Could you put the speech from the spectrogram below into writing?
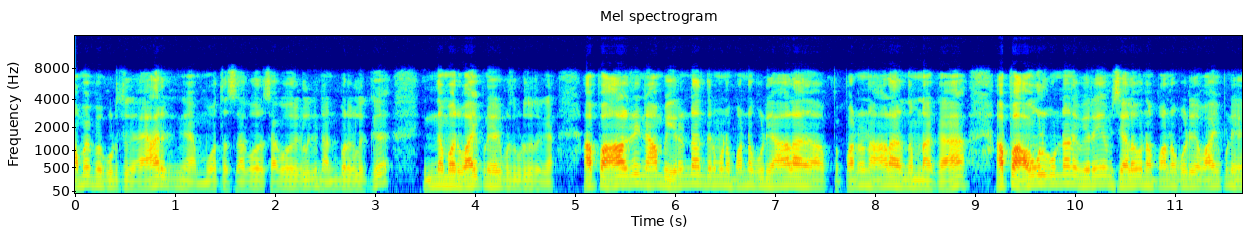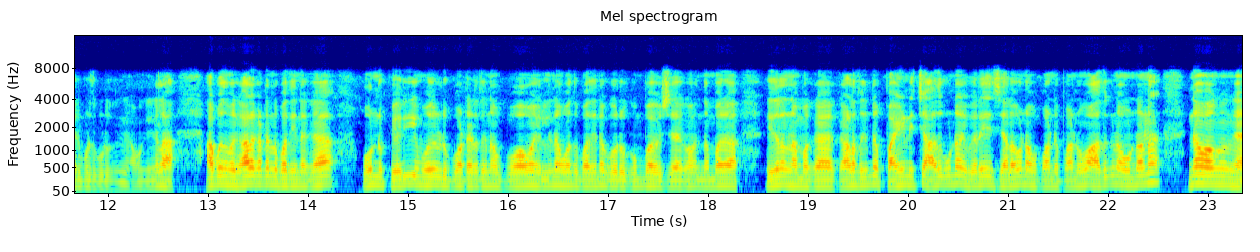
அமைப்பை கொடுத்துங்க யாருக்குங்க? மூத்த சகோதர சகோதரிகளுக்கு நண்பர்களுக்கு இந்த மாதிரி வாய்ப்பு ஏற்படுத்தி கொடுத்துருங்க. அப்போ ஆல்ரெடி நாம் இரண்டாம் திருமணம் பண்ணக்கூடிய ஆளாக பண்ணணும் ஆளாக இருந்தோம்னாக்கா அப்போ அவங்களுக்கு உண்டான விரயம் செலவு நான் பண்ணக்கூடிய வாய்ப்புன்னு ஏற்படுத்தி கொடுக்குங்க. ஓகேங்களா? அப்போ இந்த காலகட்டத்தில் பார்த்தீங்கன்னாக்கா ஒன்று பெரிய முதலீடு போட்ட இடத்துக்கு நம்ம போவோம். இல்லைன்னா வந்து பார்த்தீங்கன்னா ஒரு கும்பாபிஷேகம் இந்த மாதிரி இதெல்லாம் நம்ம க காலத்துக்கிட்ட பயணித்து அதுக்கு உண்டான செலவு நம்ம பண்ண பண்ணுவோம். அதுக்கு நான் உண்டான என்ன வாங்குங்க?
